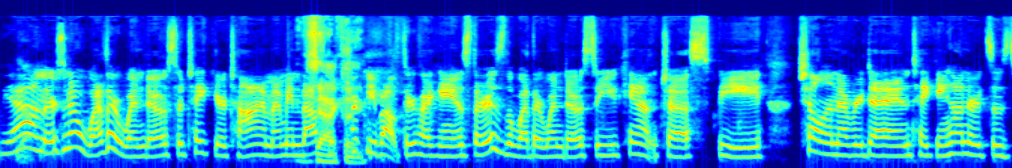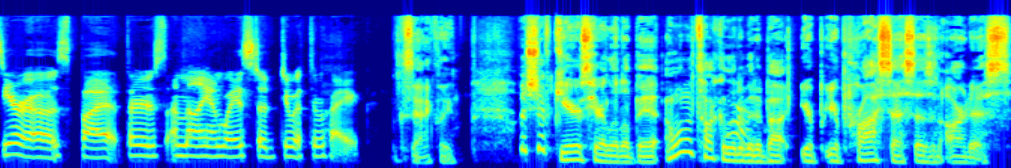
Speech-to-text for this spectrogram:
yeah, yeah, and there's no weather window, so take your time. I mean, that's exactly. what's tricky about through hiking is there is the weather window, so you can't just be chilling every day and taking hundreds of zeros. But there's a million ways to do it through hike. Exactly. Let's shift gears here a little bit. I want to talk a little bit about your your process as an artist.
